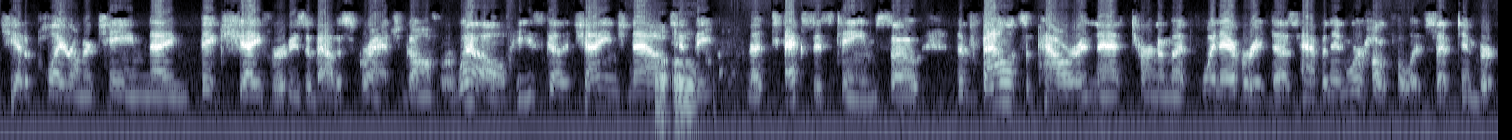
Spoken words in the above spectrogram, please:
she had a player on her team named Vic Schaefer, who's about a scratch golfer. Well, he's going to change now Uh-oh. to be the Texas team. So the balance of power in that tournament, whenever it does happen, and we're hopeful it's September,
